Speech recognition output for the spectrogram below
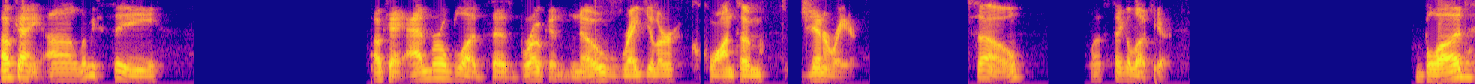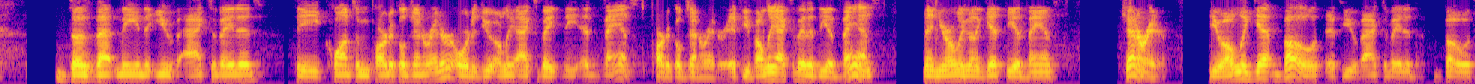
Okay, uh, let me see. Okay, Admiral Blood says broken. No regular quantum generator. So, let's take a look here. Blood, does that mean that you've activated the quantum particle generator, or did you only activate the advanced particle generator? If you've only activated the advanced, then you're only going to get the advanced generator. You only get both if you've activated both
